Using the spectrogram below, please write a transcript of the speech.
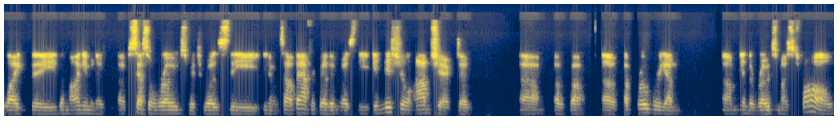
like the the monument of, of, Cecil Rhodes, which was the you know in South Africa that was the initial object of uh, of, uh, of opprobrium um, in the Rhodes Must Fall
